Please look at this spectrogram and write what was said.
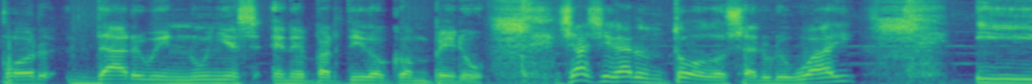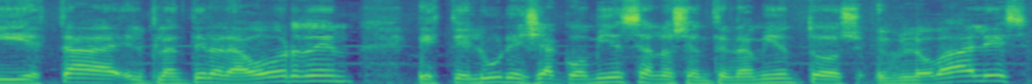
por Darwin Núñez en el partido con Perú. Ya llegaron todos al Uruguay y está el plantel a la orden. Este lunes ya comienzan los entrenamientos globales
